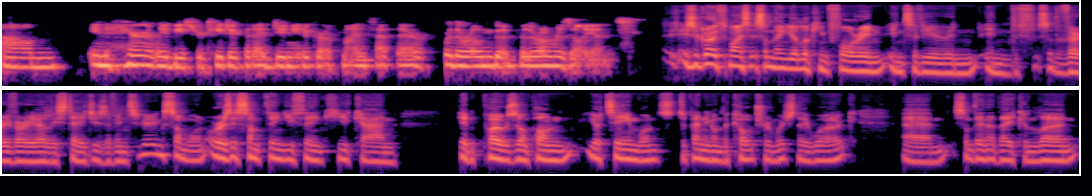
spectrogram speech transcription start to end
um, inherently be strategic, but I do need a growth mindset there for their own good, for their own resilience. Is a growth mindset something you're looking for in interview in in the sort of very very early stages of interviewing someone, or is it something you think you can impose upon your team once, depending on the culture in which they work? Um, something that they can learn,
